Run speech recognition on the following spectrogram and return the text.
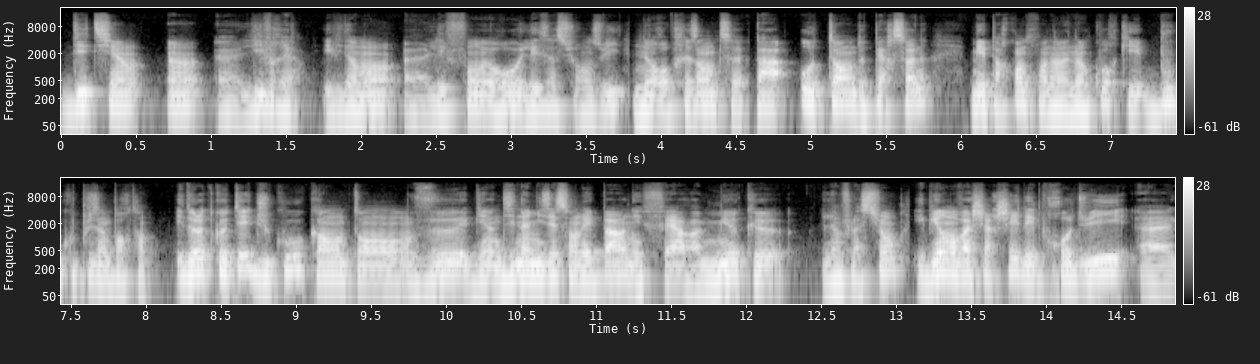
détient un euh, livret A. Évidemment, euh, les fonds euros et les assurances vie ne représentent pas autant de personnes, mais par contre, on a un encours qui est beaucoup plus important. Et de l'autre côté, du coup, quand on veut eh dynamiser son épargne et faire mieux que l'inflation, eh bien on va chercher des produits euh,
